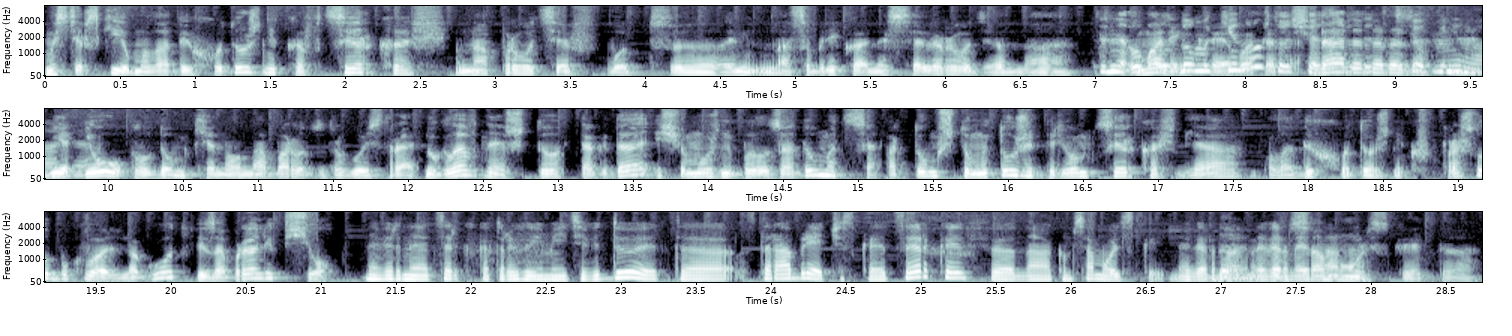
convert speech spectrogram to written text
мастерские молодых художников церковь напротив вот э, особняка на Сельроде на Это маленькая дома кино, вот что это. сейчас? Да, Вот да, это да, да, да. поняла, Нет, да. не около дома кино, наоборот, с другой стороны. Но главное, что тогда еще можно было задуматься о том, что мы тоже берем церковь для молодых художников. Прошло буквально год и забрали все. Наверное, церковь, которую вы имеете в виду, это старообрядческая церковь э, на Комсомольской. Наверное, Да, на наверное, это она. Комсомольская, да.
